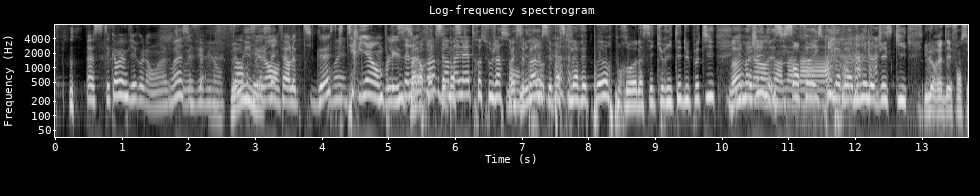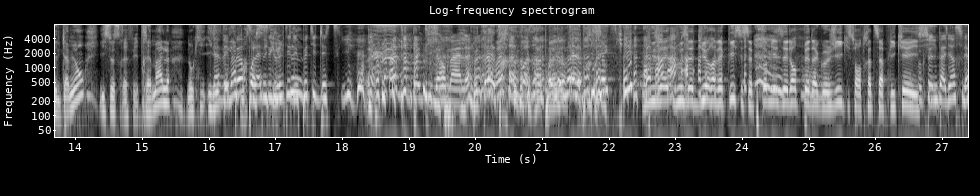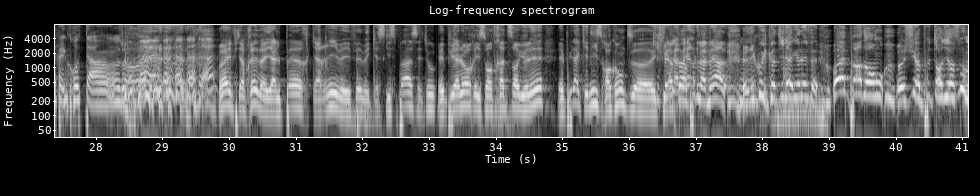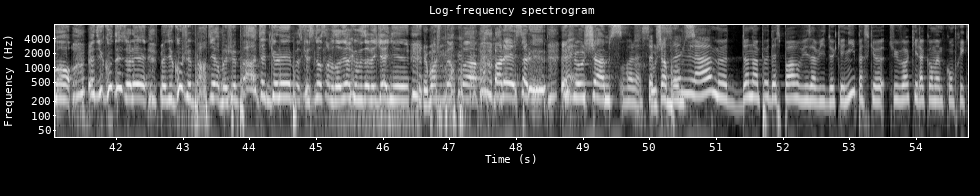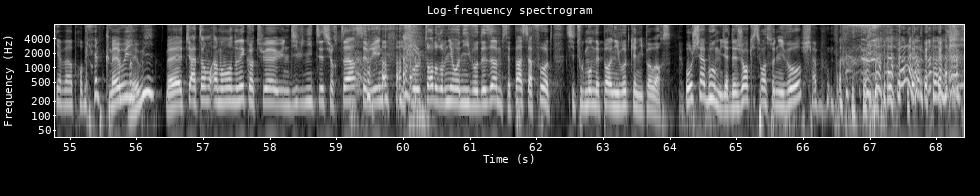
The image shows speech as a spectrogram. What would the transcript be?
Ah, C'était quand même virulent. hein, Ouais, c'est virulent. Mais Fort oui, mais violent envers le petit gosse Ouais. qui dit rien en plus. C'est Bah, la en fait, preuve d'un mal-être sous-jacent. C'est le- parce qu'il avait peur pour euh, la sécurité du petit. Ouais. Imagine Non, non, si non, sans non. faire exprès il avait allumé le jet ski, il aurait défoncé le camion, il se serait fait très mal. Donc il, il Il, était avait là peur pour, pour, sa la sécurité sécurité. du petit jet ski. Du petit normal. Ouais, c'est le voisin polonais, le petit jet ski. vous, êtes, vous êtes dur avec lui, c'est ses premiers élans de pédagogie qui sont en train de s'appliquer Il ici. fonctionne pas bien s'il appelle gros tas. hein, genre. Ouais, et puis après, bah, il y a le père qui arrive et il fait, mais qu'est-ce qui se passe et tout. Et puis alors, ils sont en train de s'engueuler. Et puis là, Kenny se rend compte euh, Qu'il fait a fait un peu de la merde. et du coup, il continue à gueuler, il fait, ouais, pardon, euh, je suis un peu tendu en ce moment. Et du coup, désolé, mais du coup, je vais partir, mais je vais pas arrêter de gueuler parce que sinon, ça voudrait dire que vous avez gagné. Et moi, je perds pas. Allez, salut. Et je vais au Shams. Voilà, cette scène-là me donne un peu d'espoir vis-à-vis de Kenny parce que tu vois qu'il a quand même compris qu'il y avait un problème. Mais oui. Mais oui. Mais tu attends, à un moment donné, quand tu es une divinité sur Terre, Séverine, il faut le temps de revenir au niveau des hommes. C'est pas sa faute si tout le monde n'est pas au niveau de Kenny Powers. Au Shaboom, il y a des gens qui sont à ce niveau. Chaboum.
